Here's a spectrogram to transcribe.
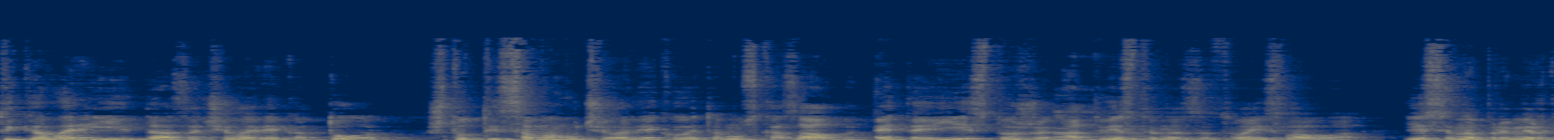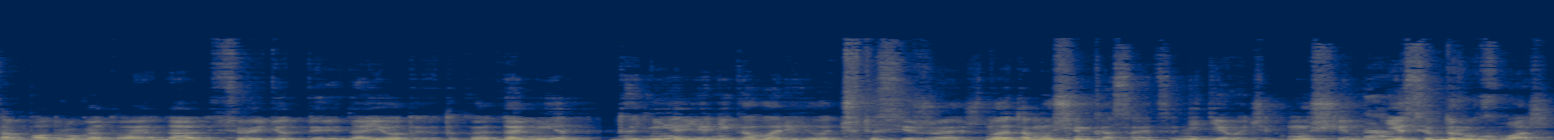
Ты говори, да, за человека то, что ты самому человеку этому сказал бы. Это и есть тоже ответственность за твои слова. Если, например, там подруга твоя, да, все идет, передает, и ты такой, да нет, да нет, я не говорила, что ты съезжаешь? Но это мужчин касается, не девочек, мужчин. Да. Если друг ваш,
